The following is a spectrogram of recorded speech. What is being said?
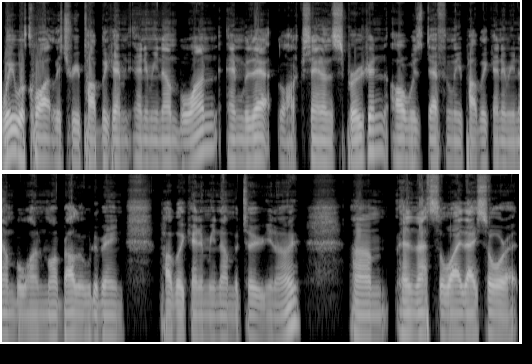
we were quite literally public enemy number one. And without like sounding spruiking, I was definitely public enemy number one. My brother would have been public enemy number two, you know? Um, and that's the way they saw it.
